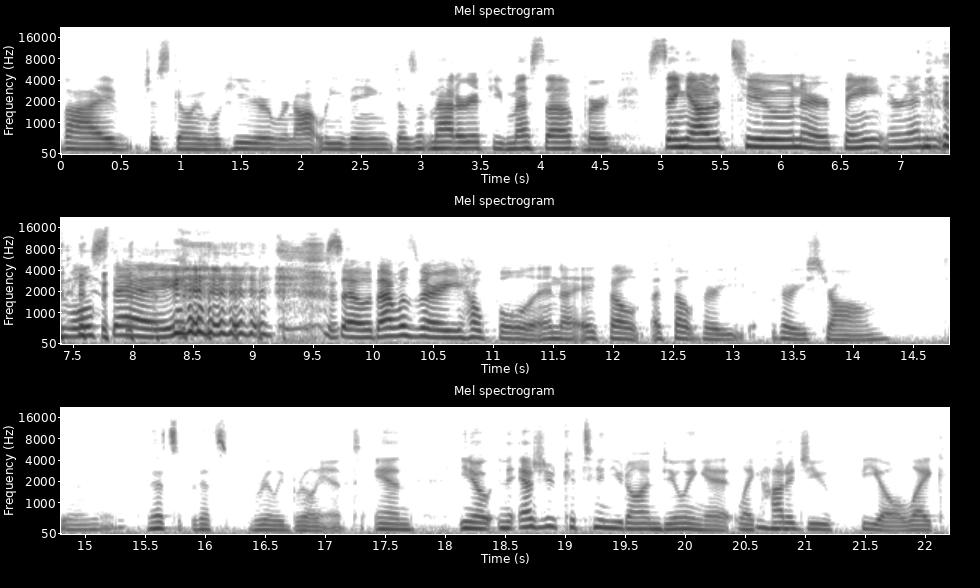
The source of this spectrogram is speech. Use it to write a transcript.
vibe just going we're here we're not leaving. Doesn't matter if you mess up or mm-hmm. sing out of tune or faint or anything we'll stay. So that was very helpful and I, I felt i felt very very strong doing it. That's that's really brilliant. And you know, and as you continued on doing it, like how mm-hmm. did you feel? Like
